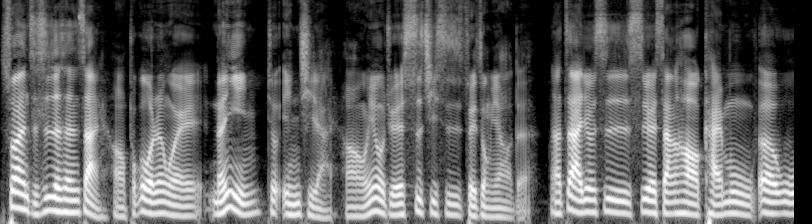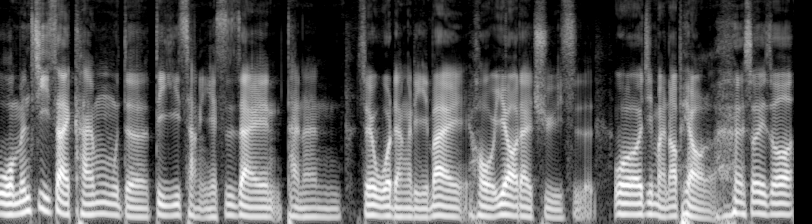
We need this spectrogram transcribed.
虽然只是热身赛啊，不过我认为能赢就赢起来啊，因为我觉得士气是最重要的。那再来就是四月三号开幕，呃，我们季赛开幕的第一场也是在台南，所以我两个礼拜后又要再去一次。我已经买到票了，所以说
